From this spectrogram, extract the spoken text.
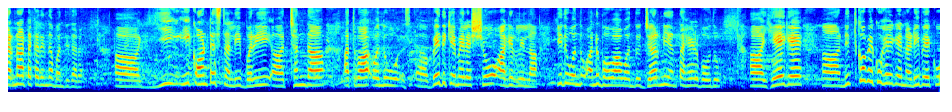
ಕರ್ನಾಟಕದಿಂದ ಬಂದಿದ್ದಾರೆ. ಈ ಈ ಕಾಂಟೆಸ್ಟ್ನಲ್ಲಿ ಬರೀ ಚಂದ ಅಥವಾ ಒಂದು ವೇದಿಕೆ ಮೇಲೆ ಶೋ ಆಗಿರಲಿಲ್ಲ. ಇದು ಒಂದು ಅನುಭವ, ಒಂದು ಜರ್ನಿ ಅಂತ ಹೇಳ್ಬೋದು. ಹೇಗೆ ನಿಂತ್ಕೋಬೇಕು, ಹೇಗೆ ನಡಿಬೇಕು,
